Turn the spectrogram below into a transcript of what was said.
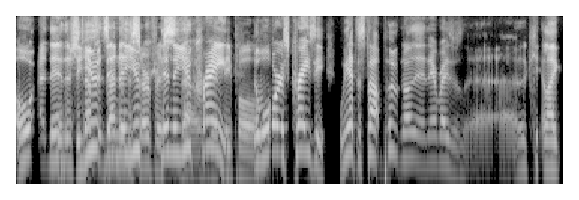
Or uh, then Yeah, there's the, stuff U- then under the, the U- surface, then the though, Ukraine, people- the war is crazy. We have to stop Putin, and everybody's just, uh, okay. like,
